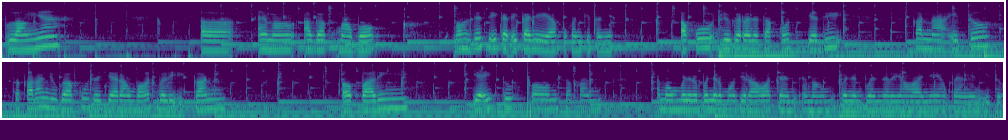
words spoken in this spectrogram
Pulangnya uh, emang agak mabok. Maksudnya si ikan-ikannya ya bukan kitanya. Aku juga rada takut. Jadi karena itu sekarang juga aku udah jarang banget beli ikan. Uh, paling yaitu kalau misalkan emang bener-bener mau dirawat dan emang bener-bener yang lainnya yang pengen gitu.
